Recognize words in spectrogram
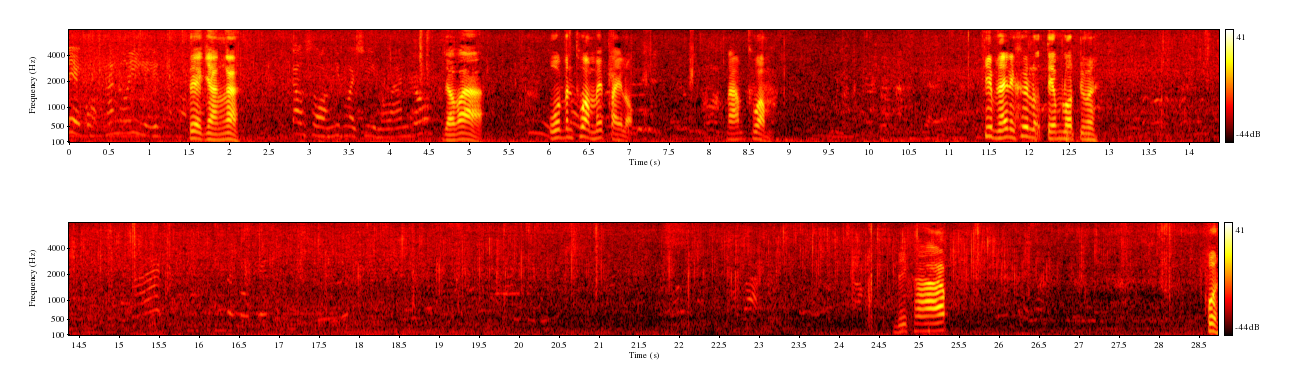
เลขออกข้าน้อยเลยเรียกยังอะเก้าสองที่พ่อชี้เมื่อวานเนี่ยอย่าว่า โอ้ยมันท่วมไม่ไปหรอก น้ำท่วม ทีมไหนนี่ขึ้นเต็มรถอยู่ไหมดีครับพุ่น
